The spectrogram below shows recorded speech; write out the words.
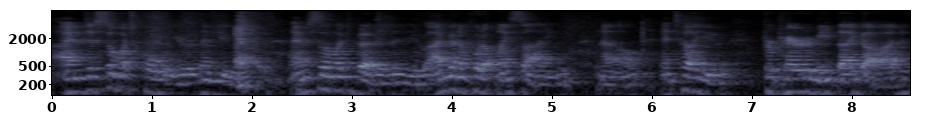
I'm just so much holier than you. I'm so much better than you. I'm going to put up my sign now and tell you, prepare to meet thy God.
